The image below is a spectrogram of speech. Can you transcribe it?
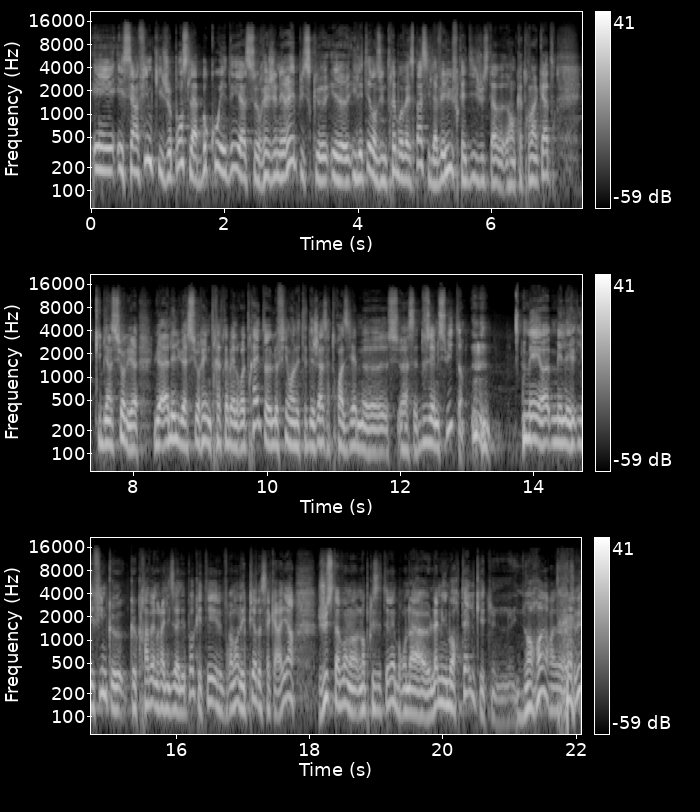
et, c'est un film qui, je pense, l'a beaucoup aidé à se régénérer puisque euh, il était dans une très mauvaise passe. Il avait eu Freddy juste en 84, qui bien sûr allait lui assurer une très très belle retraite. Le film en était déjà sa troisième, euh, à sa deuxième suite. Mais, euh, mais les, les films que, que Craven réalisait à l'époque étaient vraiment les pires de sa carrière. Juste avant l'Em- l'Emprise des Ténèbres, on a euh, L'Ami Mortel, qui est une, une horreur euh, absolue.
